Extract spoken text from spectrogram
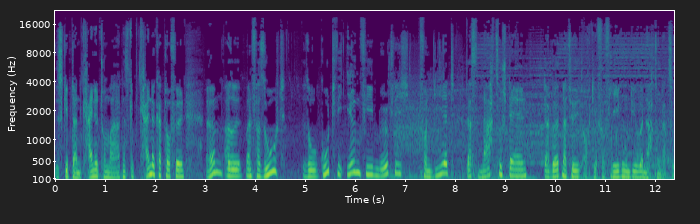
es gibt dann keine Tomaten, es gibt keine Kartoffeln. Ähm, also man versucht so gut wie irgendwie möglich fundiert das nachzustellen. Da gehört natürlich auch die Verpflegung und die Übernachtung dazu.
